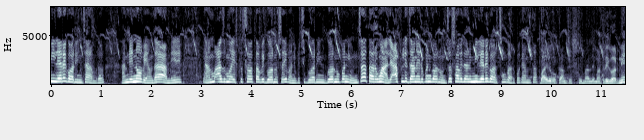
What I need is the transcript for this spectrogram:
मिलेरै गरिन्छ हाम्रो। हामीले नभ्याउँदा हामीले आज म यस्तो छ तपाईँ गर्नुहोस् है भनेपछि गर्ने गर्नु पनि हुन्छ तर उहाँहरूले आफूले जानेर पनि गर्नुहुन्छ सबैजना मिलेरै गर्छौँ घरको काम त। बाहिरको काम चाहिँ श्रीमानले मात्रै गर्ने।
